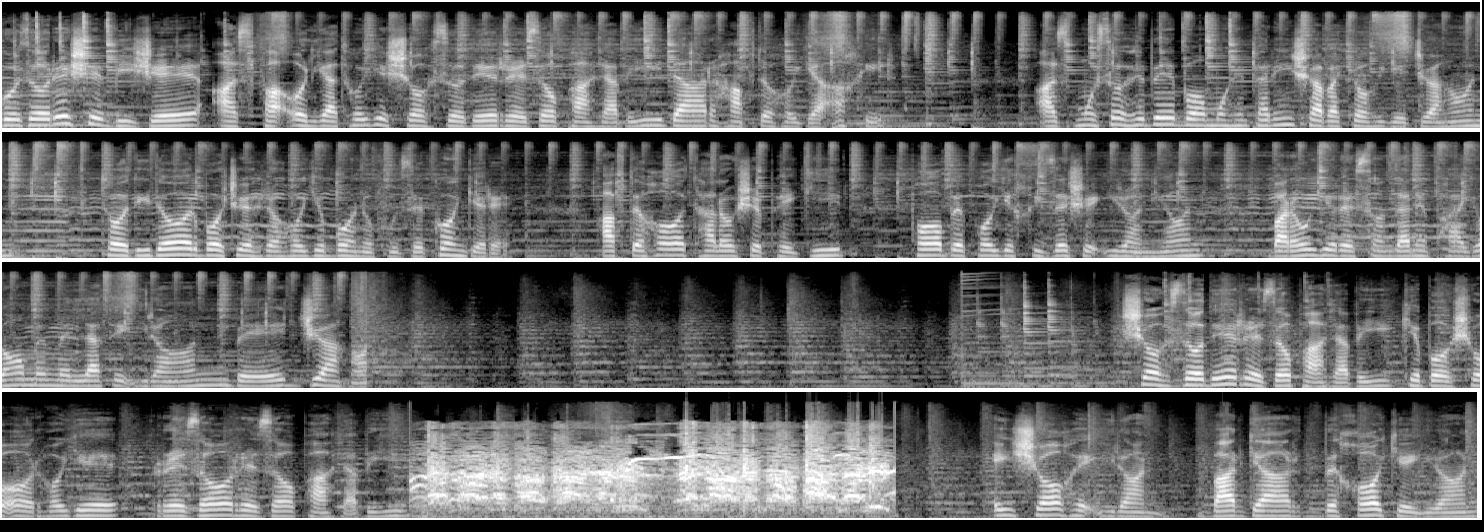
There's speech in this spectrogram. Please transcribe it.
گزارش ویژه از فعالیت شاهزاده رضا پهلوی در هفته های اخیر. از مصاحبه با مهمترین شبکه های جهان تا دیدار با چهره های بانفوذ کنگره. هفته ها تلاش پیگیر پا به پای خیزش ایرانیان برای رساندن پیام ملت ایران به جهان. شاهزاده رضا پهلوی که با شعارهای رضا رضا پهلوی. ای شاه ایران برگرد به خاک ایران.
